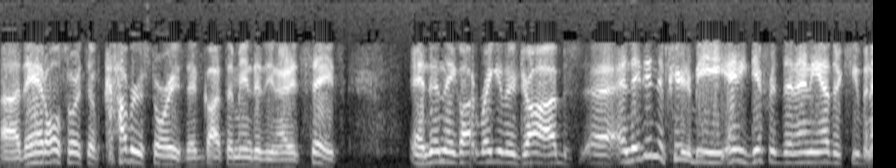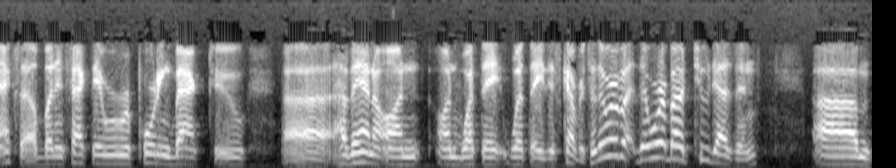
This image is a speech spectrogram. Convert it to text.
Uh, they had all sorts of cover stories that got them into the United States and then they got regular jobs, uh, and they didn't appear to be any different than any other Cuban exile. But in fact, they were reporting back to uh, Havana on on what they what they discovered. So there were about, there were about two dozen, um,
